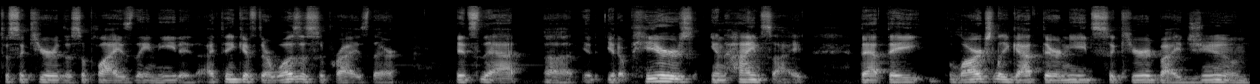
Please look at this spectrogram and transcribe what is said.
to secure the supplies they needed. I think if there was a surprise there, it's that uh, it, it appears in hindsight that they largely got their needs secured by June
